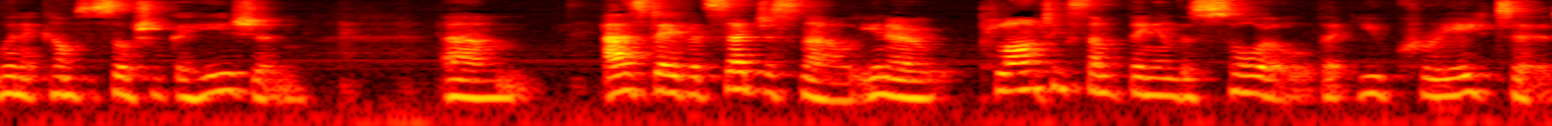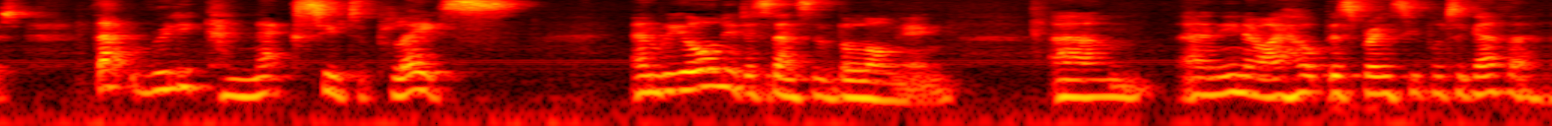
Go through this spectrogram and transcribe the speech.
when it comes to social cohesion. Um, as David said just now, you know, planting something in the soil that you created, that really connects you to place. And we all need a sense of belonging. Um, and you know, I hope this brings people together.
